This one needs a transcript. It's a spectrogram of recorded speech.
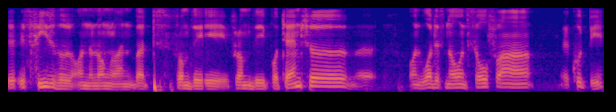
is feasible on the long run. But from the from the potential uh, on what is known so far, it could be.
